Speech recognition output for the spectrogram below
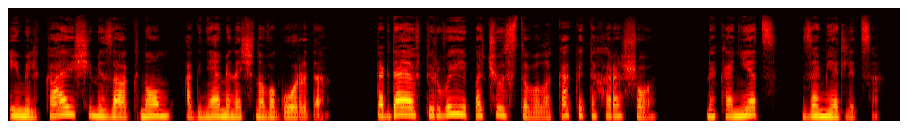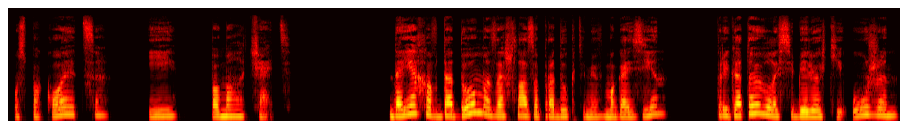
и мелькающими за окном огнями ночного города. Тогда я впервые почувствовала, как это хорошо. Наконец, замедлиться, успокоиться и помолчать. Доехав до дома, зашла за продуктами в магазин, приготовила себе легкий ужин,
